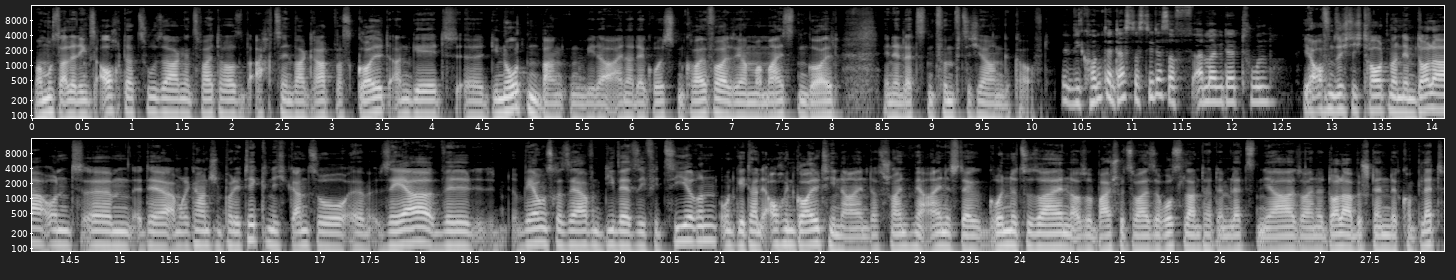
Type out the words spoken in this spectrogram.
Man muss allerdings auch dazu sagen, in 2018 war gerade was Gold angeht, äh, die Notenbanken wieder einer der größten Käufer. Sie haben am meisten Gold in den letzten 50 Jahren gekauft. Wie kommt denn das, dass die das auf einmal wieder tun? Ja, offensichtlich traut man dem Dollar und ähm, der amerikanischen Politik nicht ganz so äh, sehr, will Währungsreserven diversifizieren und geht dann auch in Gold hinein. Das scheint mir eines der Gründe zu sein. Also beispielsweise Russland hat im letzten Jahr seine Dollarbestände komplett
